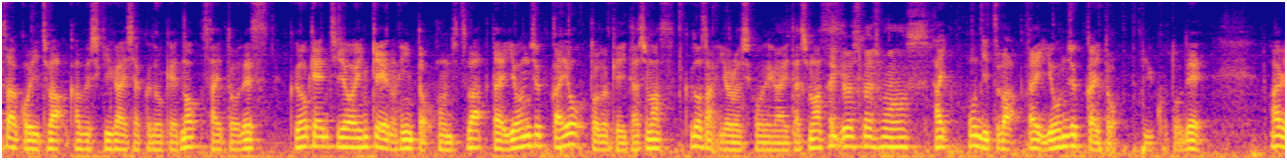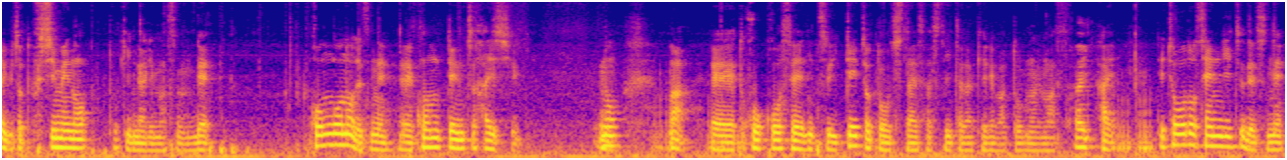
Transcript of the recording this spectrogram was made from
さんこんにちは。株式会社工藤研の斉藤です。工藤研治療院経営のヒント本日は第40回をお届けいたします。工藤さんよろしくお願いいたします。はい、よろしくお願いします。はい、本日は第40回ということで、ある意味ちょっと節目の時になりますんで、今後のですね、えーコンテンツ配信の、うんまあえーと方向性についてちょっとお伝えさせていただければと思います。はいでちょうど先日ですね、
